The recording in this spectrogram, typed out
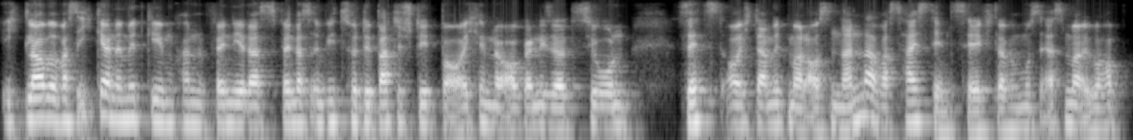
ich glaube, was ich gerne mitgeben kann, wenn ihr das, wenn das irgendwie zur Debatte steht bei euch in der Organisation, setzt euch damit mal auseinander. Was heißt denn Safe? Ich glaube, man muss erstmal überhaupt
